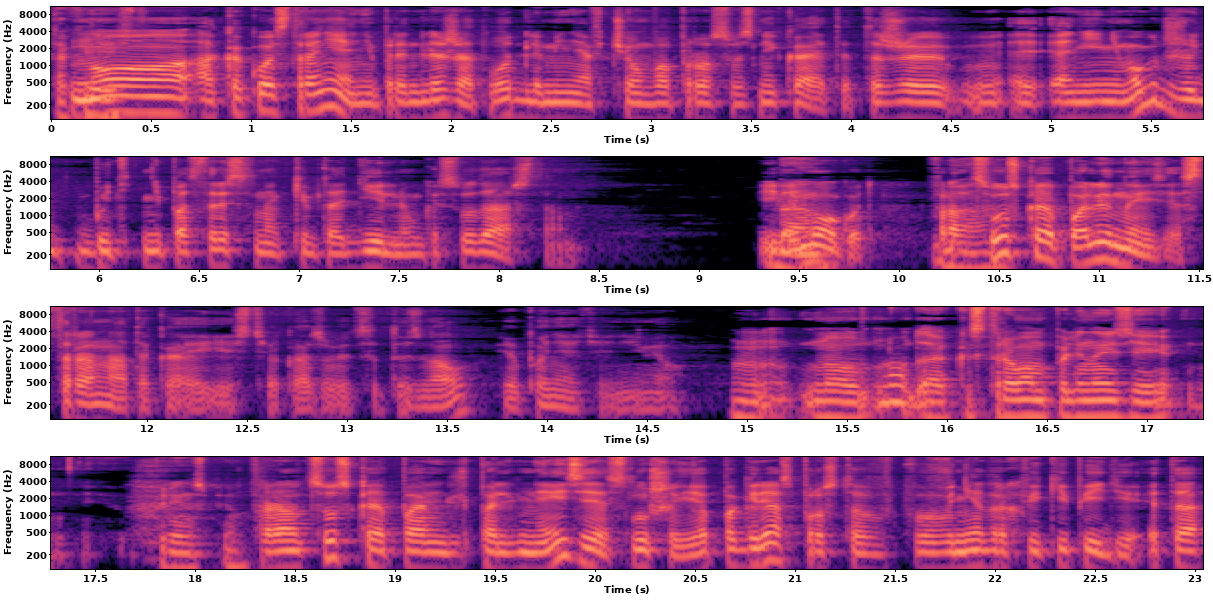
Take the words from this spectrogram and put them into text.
Так Но а какой стране они принадлежат? Вот для меня в чем вопрос возникает. Это же э, они не могут же быть непосредственно каким-то отдельным государством? Или Да. могут? Да. Французская Полинезия, страна такая есть, оказывается. Ты знал? Я понятия не имел. Ну, ну да, к островам Полинезии, в принципе. Французская Пол- Полинезия, слушай, я погряз просто в, в недрах Википедии. Это,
